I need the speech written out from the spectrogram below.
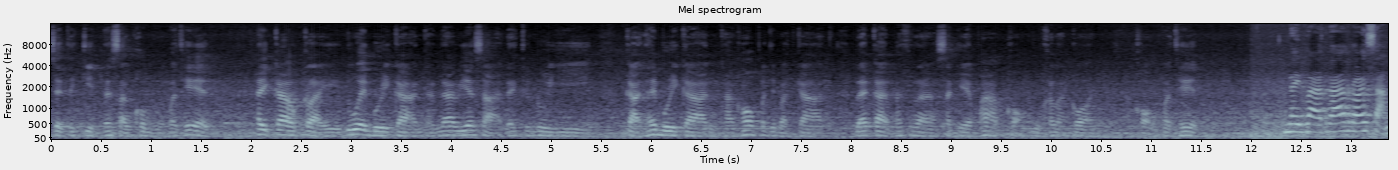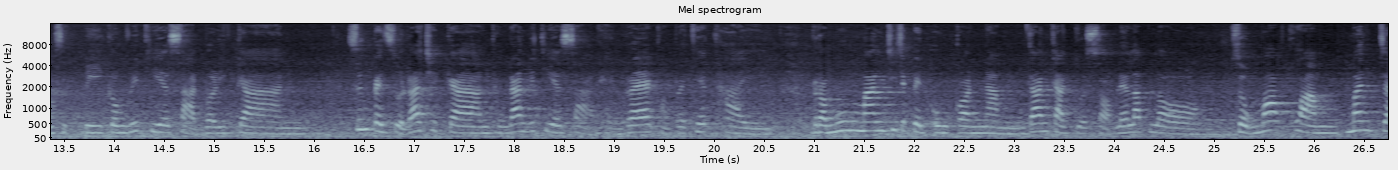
เศรษฐกิจและสังคมของประเทศ ให้ก้าวไกลด้วยบริการทางด้านวิทยาศาสตร์และเทคโนโลยี การให้บริการทางห้องปฏิบัติการ และการพัฒนาศักยภาพของบุคลากรของประเทศ ในวาระ 130 ปีกรมวิทยาศาสตร์บริการ ซึ่งเป็นส่วนราชการทางด้านวิทยาศาสตร์แห่งแรกของประเทศไทย เรามุ่งมั่นที่จะเป็นองค์กรนำด้านการตรวจสอบและรับรอง ส่งมอบความมั่นใจ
